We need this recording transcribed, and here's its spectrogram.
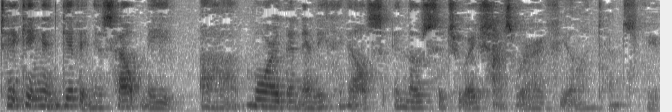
Taking and giving has helped me uh, more than anything else in those situations where I feel intense fear.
